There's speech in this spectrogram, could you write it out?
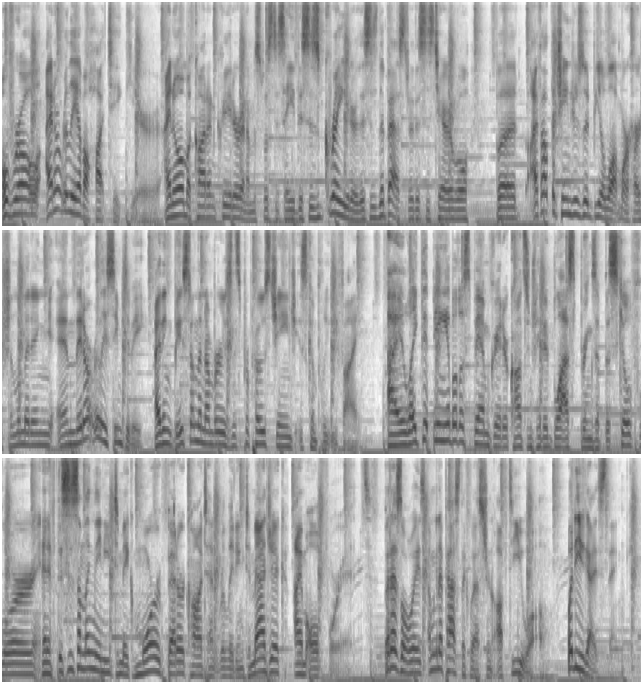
Overall, I don't really have a hot take here. I know I'm a content creator and I'm supposed to say this is great or this is the best or this is terrible, but I thought the changes would be a lot more harsh and limiting, and they don't really seem to be. I think based on the numbers, this proposed change is completely fine. I like that being able to spam Greater Concentrated Blast brings up the skill floor, and if this is something they need to make more better content relating to magic, I'm all for it. But as always, I'm to pass the question off to you all. What do you guys think?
